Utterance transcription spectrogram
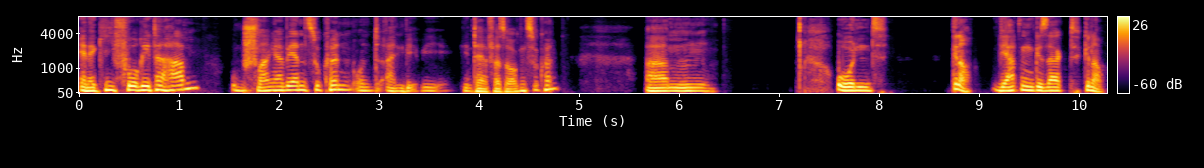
Energievorräte haben, um schwanger werden zu können und ein Baby hinterher versorgen zu können. Ähm, und genau, wir hatten gesagt, genau,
